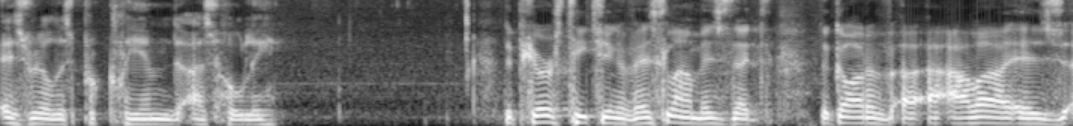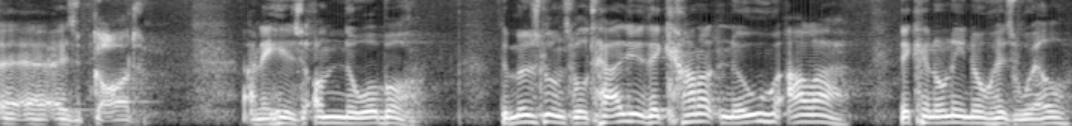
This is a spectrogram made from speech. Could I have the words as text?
Israel is proclaimed as holy. The purest teaching of Islam is that the God of uh, uh Allah is, uh, uh, is God and He is unknowable. The Muslims will tell you they cannot know Allah, they can only know His will,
